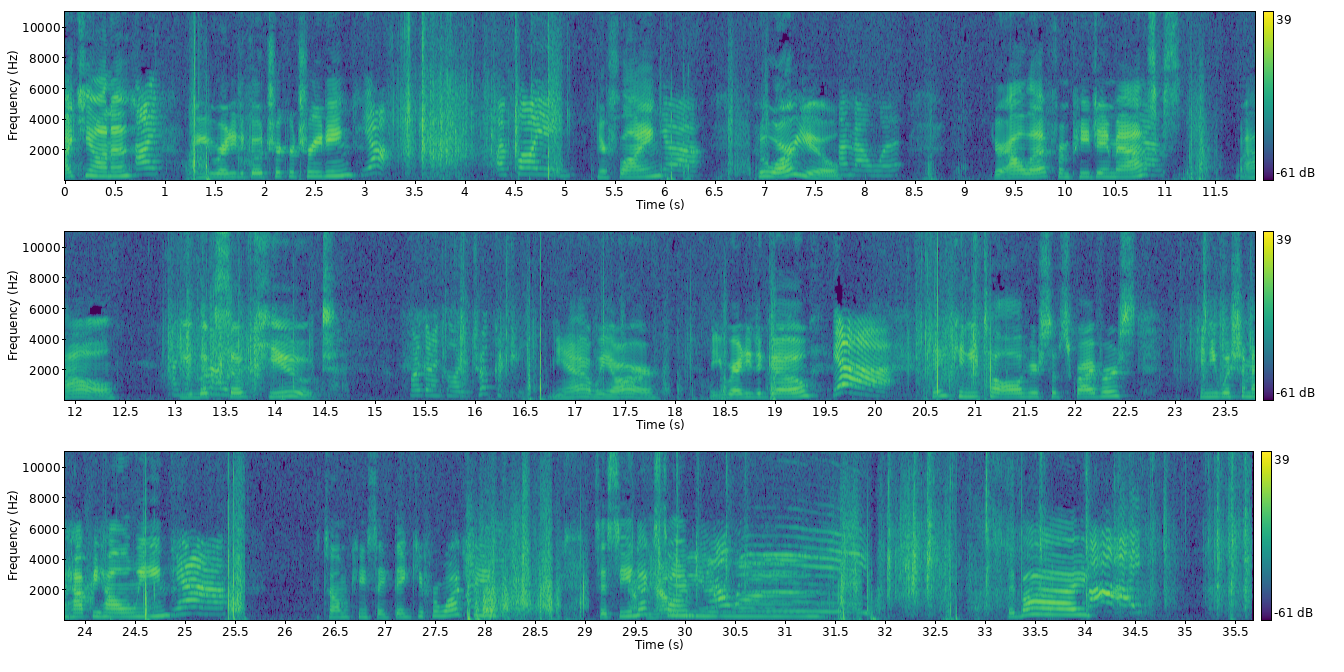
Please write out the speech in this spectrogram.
Hi, Kiana. Hi. Are you ready to go trick-or-treating? Yeah. I'm flying. You're flying? Yeah. Who are you? I'm Owlette. You're Owlette from PJ Masks? Wow. I You look we're- so cute. We're gonna go to trick or treat. Yeah, we are. Are you ready to go? Yeah. Okay, can you tell all of your subscribers? Can you wish them a happy Halloween? Yeah. Tell them, can you say thank you for watching? Say see you Happy next time. Everyone. Say bye. Bye.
